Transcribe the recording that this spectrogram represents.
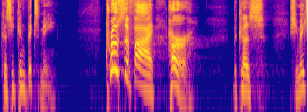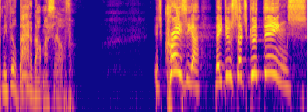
because he convicts me. Crucify her, because she makes me feel bad about myself. It's crazy. I, they do such good things,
